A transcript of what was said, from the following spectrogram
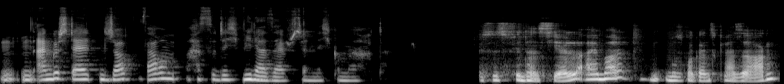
einen angestellten Job. Warum hast du dich wieder selbstständig gemacht? Es ist finanziell einmal, muss man ganz klar sagen.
